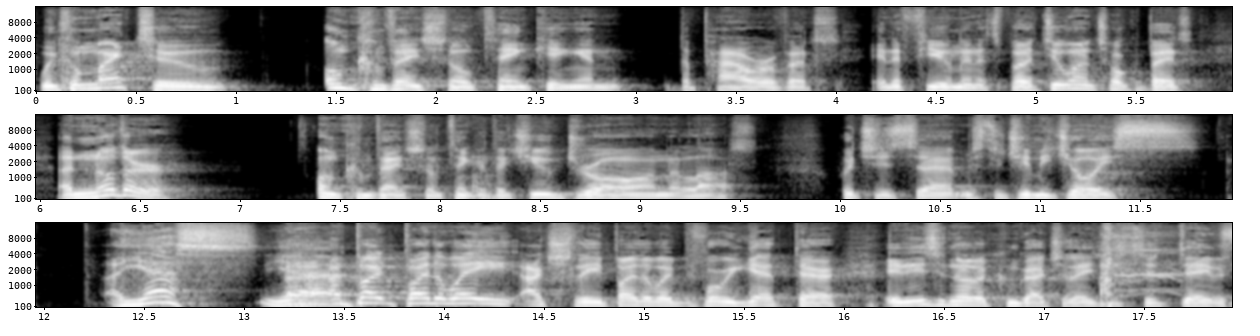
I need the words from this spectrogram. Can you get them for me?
We'll come back to unconventional thinking and the power of it in a few minutes. But I do want to talk about another unconventional thinker that you draw on a lot, which is uh, Mr. Jimmy Joyce. Uh, yes, Uh, yeah. and by, by the way, actually, by the way, before we get there, it is another congratulations to David.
